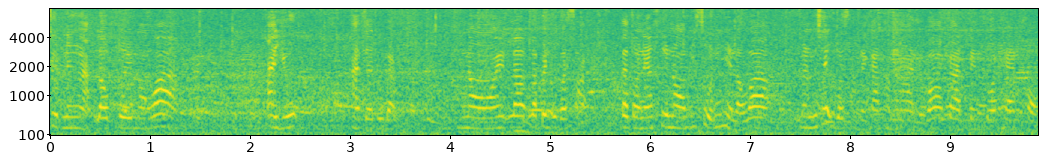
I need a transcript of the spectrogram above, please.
จุดหนึ่งอะเราเคยมองว่าอายุอาจจะดูแบบน้อยแล้วแล้วเป็นอุปสรรค แต่ตอนนี้คือน้องพิสูจน์ให้เห็นแล้วว่า มันไม่ใช่อุปสรรคในการทำงาน หรือว่าการเป็นตัวแทนของ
